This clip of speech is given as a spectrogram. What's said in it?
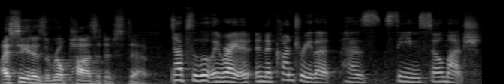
I see it as a real positive step. Absolutely right. In a country that has seen so much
